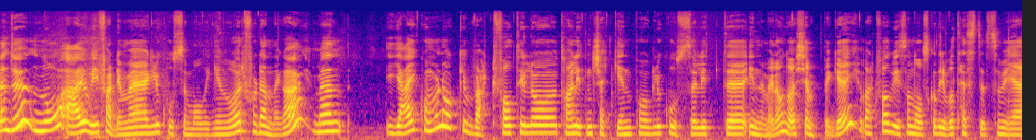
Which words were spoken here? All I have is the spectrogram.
Men du, nå er jo vi ferdig med glukosemålingen vår for denne gang. Men jeg kommer nok i hvert fall til å ta en liten check-in på glukose litt uh, innimellom. Det var kjempegøy. I hvert fall vi som nå skal drive og teste ut så mye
